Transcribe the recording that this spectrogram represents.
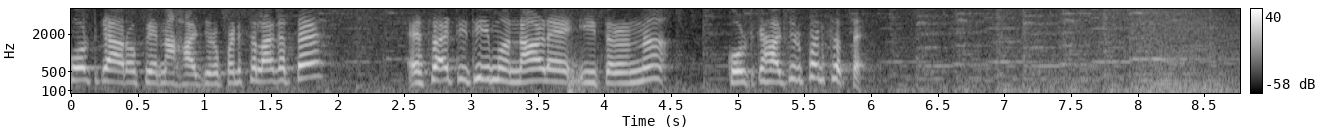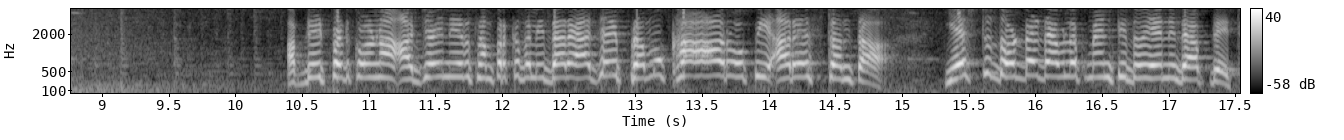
ಕೋರ್ಟ್ಗೆ ಆರೋಪಿಯನ್ನ ಹಾಜರುಪಡಿಸಲಾಗತ್ತೆ. ಎಸ್ಐಟಿ ಟೀಮ್ ನಾಳೆ ಈತರನ್ನ ಕೋರ್ಟ್ಗೆ ಹಾಜರುಪಡಿಸುತ್ತೆ. ಅಪ್ಡೇಟ್ ಪಡ್ಕೊಳ್ಳೋಣ. ಅಜಯ್ ನೇರ ಸಂಪರ್ಕದಲ್ಲಿದ್ದಾರೆ. ಅಜಯ್ ಪ್ರಮುಖ ಆರೋಪಿ ಅರೆಸ್ಟ್ ಅಂತ. ಎಷ್ಟು ದೊಡ್ಡ ಡೆವಲಪ್ಮೆಂಟ್ ಇದು ಏನಿದೆ ಅಪ್ಡೇಟ್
